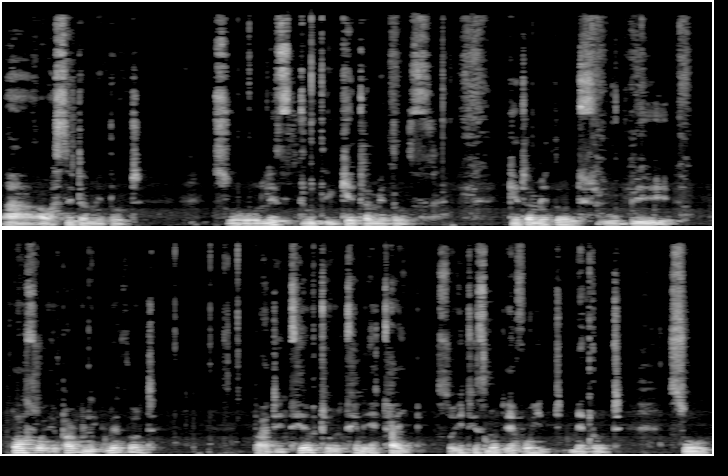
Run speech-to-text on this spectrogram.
uh, our setter method. So let's do the getter methods. Getter method will be also a public method, but it has to return a type. So it is not a void method. So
